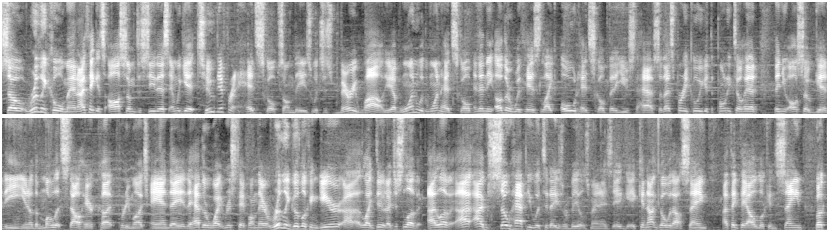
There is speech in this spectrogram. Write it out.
So really cool, man. I think it's awesome to see this, and we get two different head sculpts on these, which is very wild. You have one with one head sculpt, and then the other with his like old head sculpt that he used to have. So that's pretty cool. You get the ponytail head, then you also get the you know the mullet style haircut, pretty much, and they they have their white wrist tape on there. Really good looking gear. Uh, like, dude, I just love it. I love it. I, am so happy with today's reveals, man. It, it cannot go without saying. I think they all look insane. But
